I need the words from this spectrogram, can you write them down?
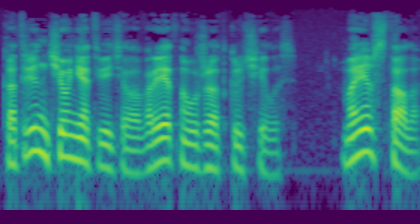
Катрина ничего не ответила, вероятно, уже отключилась. Мария встала.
